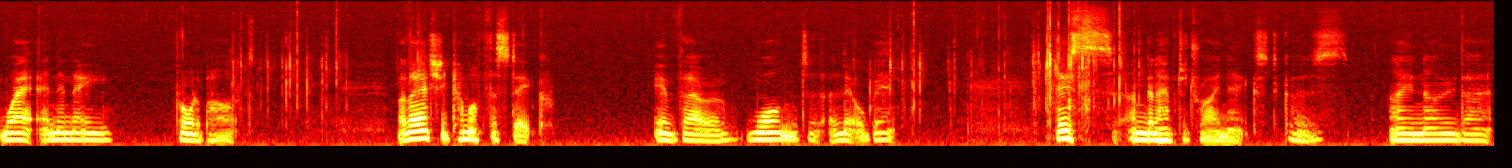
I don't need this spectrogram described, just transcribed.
wet and then they fall apart. But they actually come off the stick if they're warmed a little bit. This I'm going to have to try next because I know that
